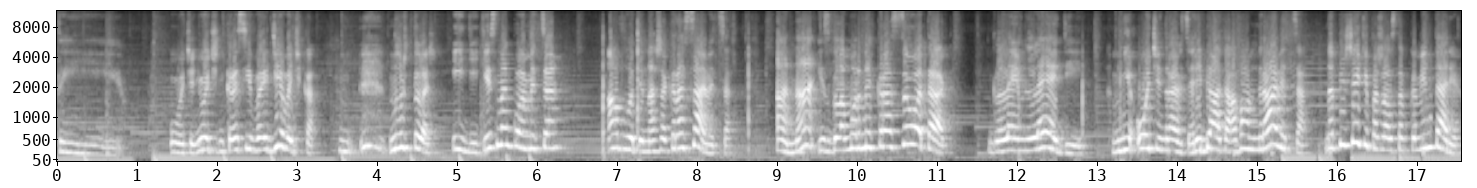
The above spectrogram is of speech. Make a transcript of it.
ты! Очень-очень красивая девочка. Ну что ж, идите знакомиться. А вот и наша красавица. Она из гламурных красоток. Glam Lady. Мне очень нравится. Ребята, а вам нравится? Напишите, пожалуйста, в комментариях.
